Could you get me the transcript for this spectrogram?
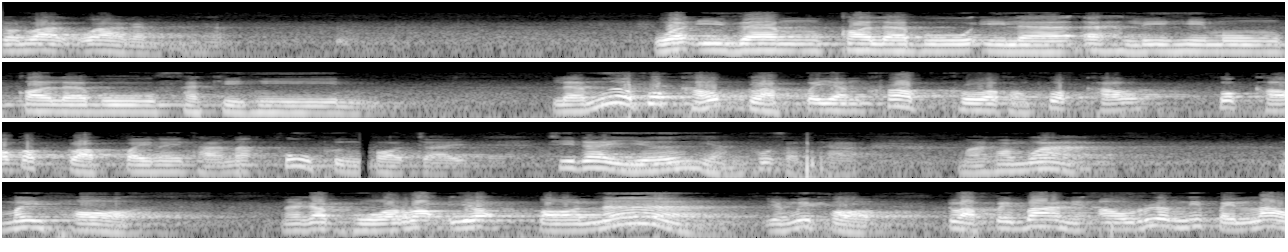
ก็ว่าว่ากัน นะครับوإذا انقلبوا إلى أهلهمกลบูฟะกิฮีนและเมื่อพวกเขากลับไปยังครอบครัวของพวกเขา พวกเขาก็กลับไปในฐานะผู้พึงพอใจ ที่ได้เยอะอย่างผู้ศรัทธา หมายความว่าไม่พอนะครับ หัวเราะเยาะต่อหน้า ยังไม่พอกลับไปบ้านเนี่ยเอาเรื่องนี้ไปเล่า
